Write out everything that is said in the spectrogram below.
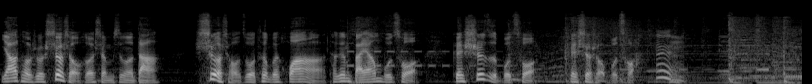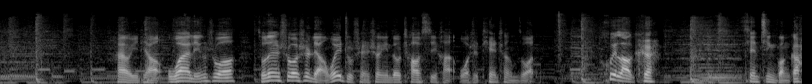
丫头说射手和什么星座搭？射手座特别花啊，他跟白羊不错，跟狮子不错，跟射手不错。嗯还有一条，吴爱玲说，昨天说是两位主持人声音都超稀罕，我是天秤座的，会唠嗑。先进广告。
